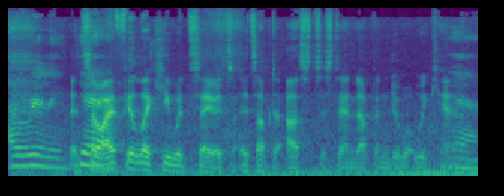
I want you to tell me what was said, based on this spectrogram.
Oh, really? And yeah. so I feel like he would say it's, it's up to us to stand up and do what we can. Yeah.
